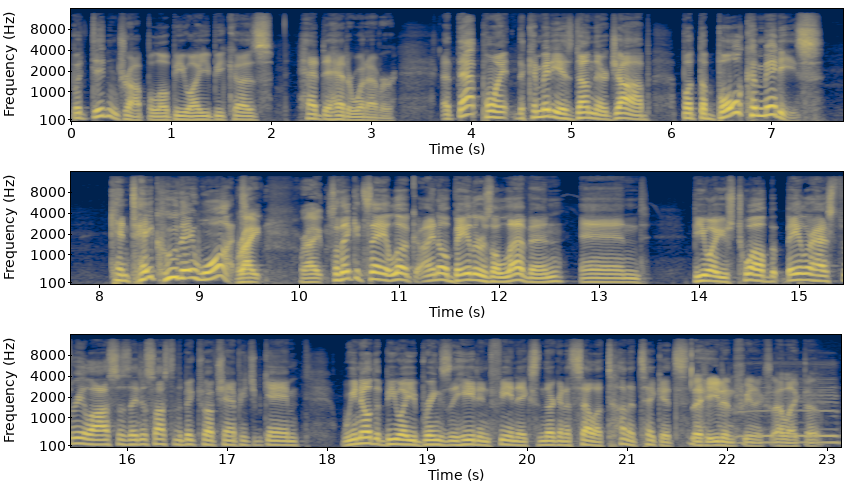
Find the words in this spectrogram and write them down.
but didn't drop below BYU because head to head or whatever. At that point, the committee has done their job, but the bowl committees can take who they want. Right, right. So they could say, look, I know Baylor's 11 and BYU's 12, but Baylor has three losses. They just lost in the Big 12 championship game. We know that BYU brings the heat in Phoenix, and they're going to sell a ton of tickets. The Heat in Phoenix. I like that.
